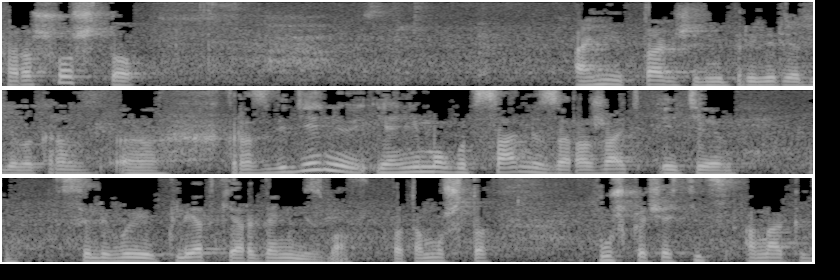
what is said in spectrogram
хорошо, что они также непривередливы к, раз, э, к разведению, и они могут сами заражать эти целевые клетки организмов, потому что пушка частиц, она как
